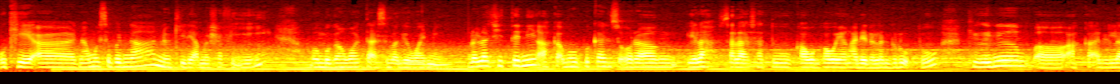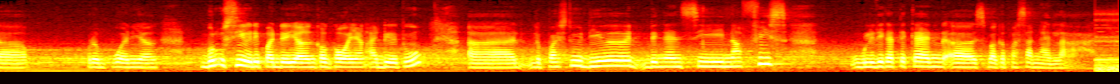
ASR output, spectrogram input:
Okey, uh, nama sebenar Nukiri Ahmad Syafi'i memegang watak sebagai Wani. Dalam cerita ni akak merupakan seorang ialah salah satu kawan-kawan yang ada dalam grup tu. Kiranya uh, akak adalah perempuan yang berusia daripada yang kawan-kawan yang ada tu. Uh, lepas tu dia dengan si Nafis boleh dikatakan uh, sebagai pasangan lah.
